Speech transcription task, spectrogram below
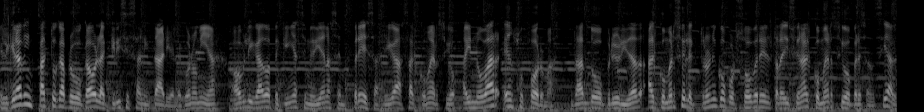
El grave impacto que ha provocado la crisis sanitaria en la economía ha obligado a pequeñas y medianas empresas ligadas al comercio a innovar en su forma, dando prioridad al comercio electrónico por sobre el tradicional comercio presencial.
